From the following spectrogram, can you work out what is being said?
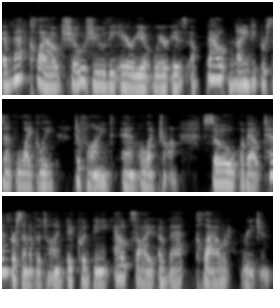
And that cloud shows you the area where it is about 90% likely to find an electron. So about 10% of the time, it could be outside of that cloud region.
